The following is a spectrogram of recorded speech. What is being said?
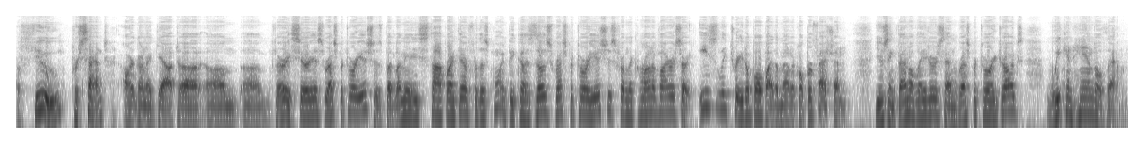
a few percent are going to get uh, um, uh, very serious respiratory issues. But let me stop right there for this point because those respiratory issues from the coronavirus are easily treatable by the medical profession. Using ventilators and respiratory drugs, we can handle them.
